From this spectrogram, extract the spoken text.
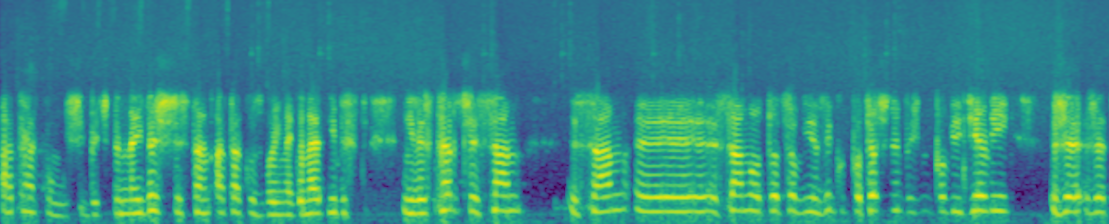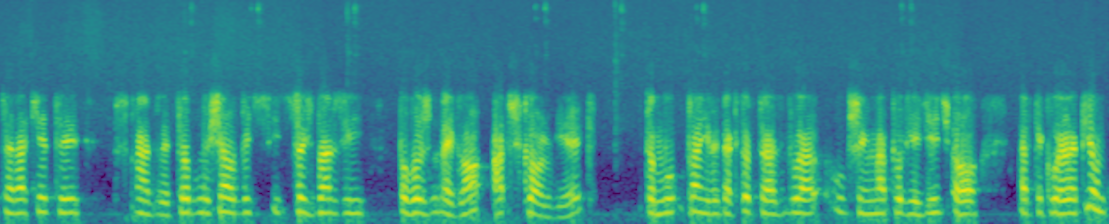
ataku musi być, ten najwyższy stan ataku zbrojnego. Nawet nie, wyst- nie wystarczy sam, sam, yy, samo to, co w języku potocznym byśmy powiedzieli, że, że te rakiety To musiało być coś bardziej poważnego, aczkolwiek to mu, pani redaktor teraz była uprzejma powiedzieć o artykule 5,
